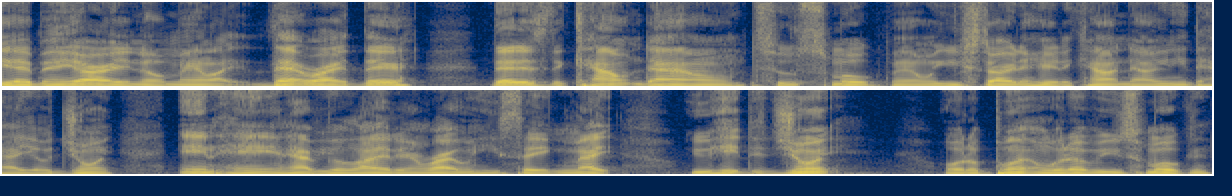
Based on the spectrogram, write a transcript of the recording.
Yeah, man, you already know, man. Like that right there, that is the countdown to smoke, man. When you start to hear the countdown, you need to have your joint in hand, have your lighter, and right when he say ignite, you hit the joint or the blunt or whatever you smoking,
